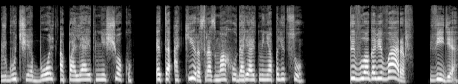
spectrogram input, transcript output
жгучая боль опаляет мне щеку? Это Акира с размаху ударяет меня по лицу. «Ты в логове варов, Видя,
